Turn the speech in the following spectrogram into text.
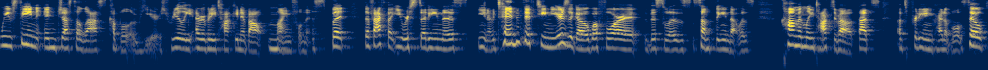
we've seen in just the last couple of years, really everybody talking about mindfulness. But the fact that you were studying this, you know, 10, 15 years ago before this was something that was commonly talked about, that's that's pretty incredible. So,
